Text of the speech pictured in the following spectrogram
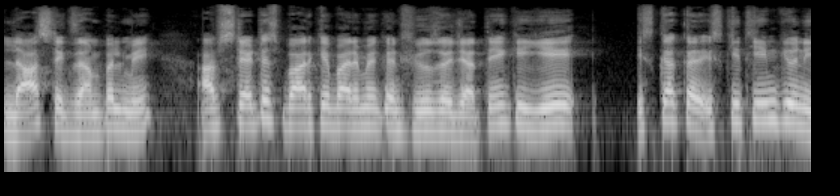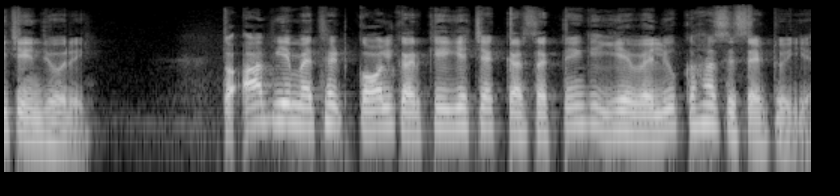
لاسٹ ایگزامپل میں آپ اسٹیٹس بار کے بارے میں کنفیوز ہو جاتے ہیں کہ یہ اس کا اس کی تھیم کیوں نہیں چینج ہو رہی؟ تو آپ یہ میتھڈ کال کر کے یہ چیک کر سکتے ہیں کہ یہ ویلیو کہاں سے سیٹ ہوئی ہے۔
